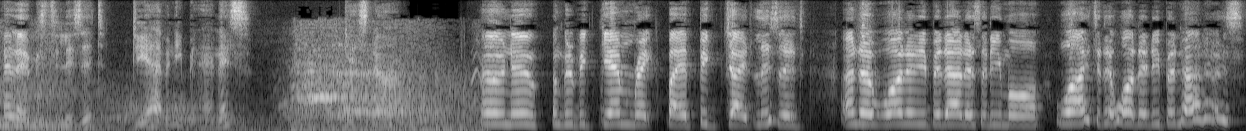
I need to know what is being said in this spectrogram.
Hello, Mr. Lizard. Do you have any bananas? Guess not. Oh no, I'm gonna be gam raped by a big giant lizard. I don't want any bananas anymore. Why did I want any bananas?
